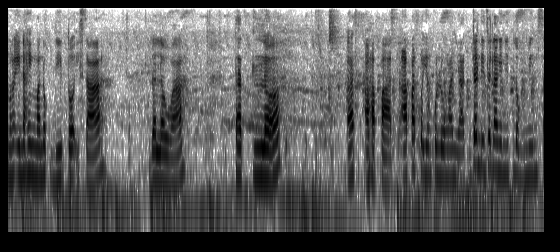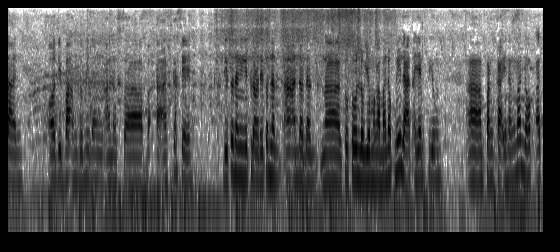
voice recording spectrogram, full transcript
mga inahing manok dito. Isa, dalawa, tatlo, at apat. Apat po yung kulungan niya. At dyan din sila nangingitlog minsan. O di ba ang dumi ng ano sa taas kasi dito nangingitlog, dito nag ah, ano nag nagtutulog yung mga manok nila at ayan po yung ah, pangkain ng manok at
